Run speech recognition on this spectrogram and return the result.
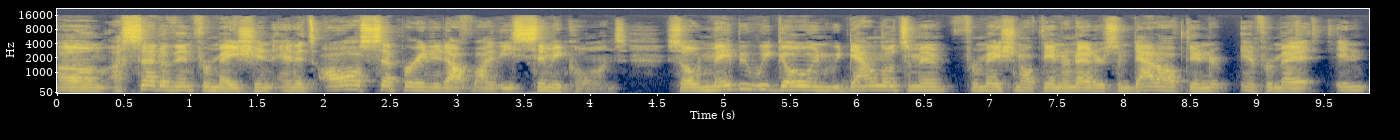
um, a set of information and it's all separated out by these semicolons. So maybe we go and we download some information off the internet or some data off the internet in,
